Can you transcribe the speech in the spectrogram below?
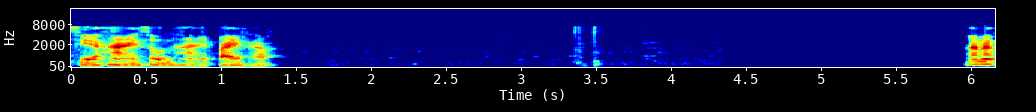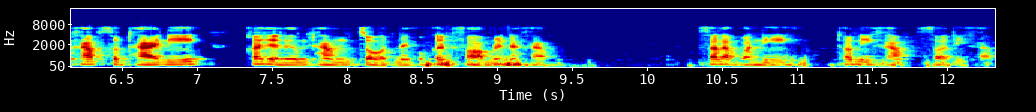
เสียหายสูญหายไปครับอันนะครับ สุดท้ายนี้ก็อย่าลืมทำโจทย์ใน Google Form ด้วยนะครับสำหรับวันนี้เท่านี้ครับ สวัสดีครับ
